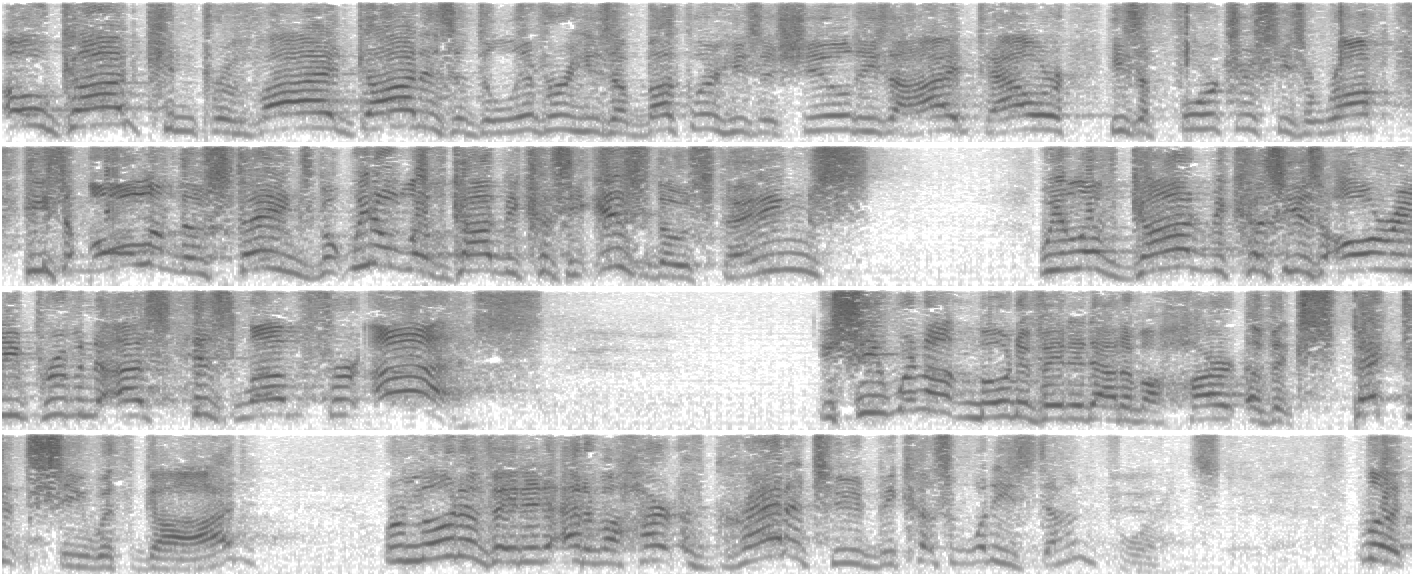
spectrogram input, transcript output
Oh, God can provide. God is a deliverer. He's a buckler. He's a shield. He's a high tower. He's a fortress. He's a rock. He's all of those things. But we don't love God because he is those things. We love God because he has already proven to us his love for us. You see, we're not motivated out of a heart of expectancy with God. We're motivated out of a heart of gratitude because of what he's done for us. Look,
